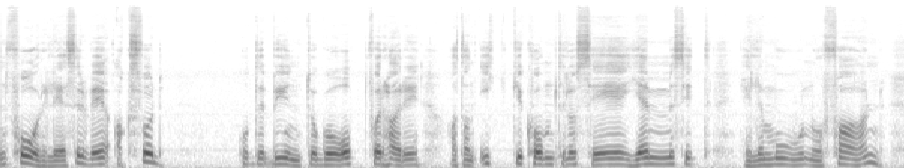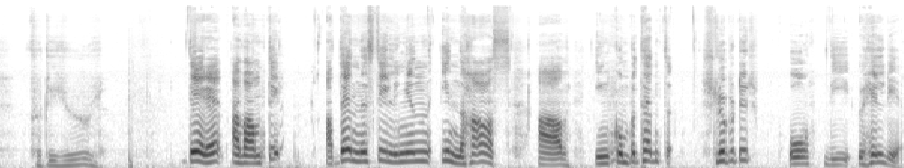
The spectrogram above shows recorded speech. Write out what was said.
en foreleser ved Oxford, og det begynte å gå opp for Harry at han ikke kom til å se hjemmet sitt eller moren og faren før til jul. Dere er vant til at denne stillingen innehas av inkompetente slubberter og de uheldige.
